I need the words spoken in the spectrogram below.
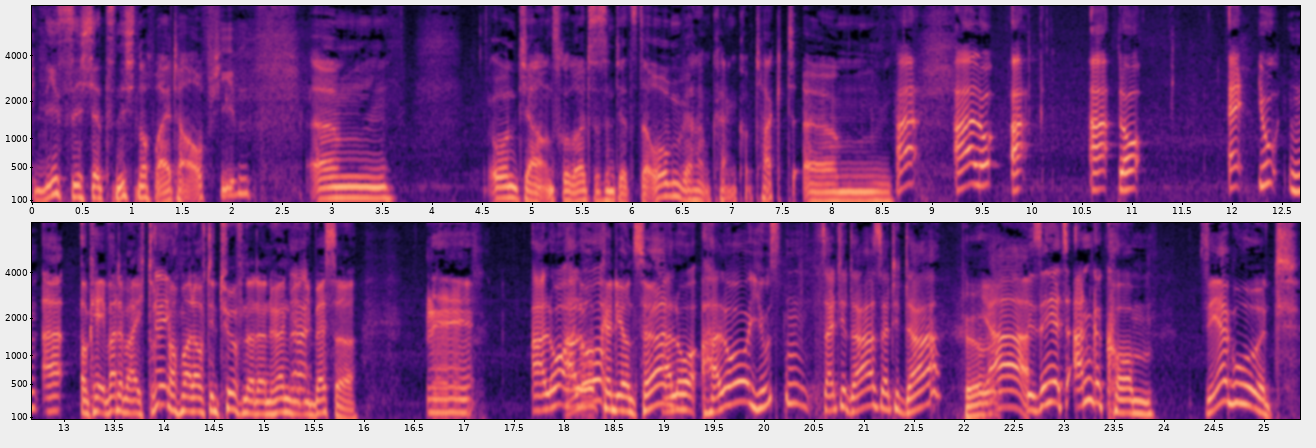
ließ sich jetzt nicht noch weiter aufschieben. Ähm, und ja, unsere Leute sind jetzt da oben, wir haben keinen Kontakt. Ähm, Ha hallo, ah, hallo. Ey, ju, n- Ah, okay, warte mal, ich drück Ey. noch mal auf den Türfner, dann hören wir Äh. die besser. Äh, hallo, hallo. hallo, könnt ihr uns hören? Hallo, hallo, Houston, seid ihr da? Seid ihr da? Ja, Wir sind jetzt angekommen. sehr gut.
